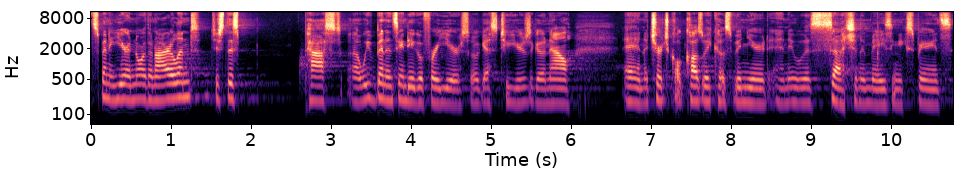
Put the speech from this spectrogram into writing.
spent a year in Northern Ireland just this past. Uh, we've been in San Diego for a year, so I guess two years ago now and a church called Causeway Coast Vineyard, and it was such an amazing experience.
